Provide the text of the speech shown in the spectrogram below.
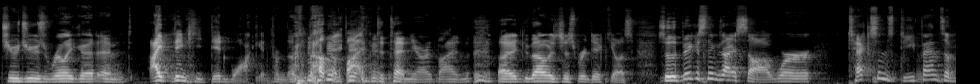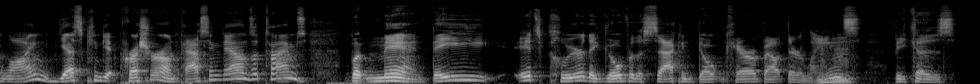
Juju's really good, and I think he did walk in from the, about the five to ten yard line. Like that was just ridiculous. So the biggest things I saw were Texans defensive line. Yes, can get pressure on passing downs at times, but man, they it's clear they go for the sack and don't care about their lanes mm-hmm. Because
